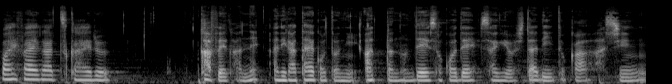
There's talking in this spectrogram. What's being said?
w i f i が使えるカフェがねありがたいことにあったのでそこで作業したりとか発信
